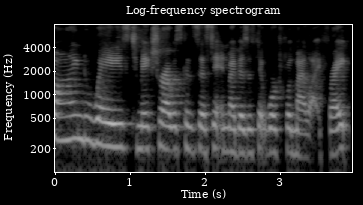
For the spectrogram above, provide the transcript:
find ways to make sure I was consistent in my business that worked with my life, right?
